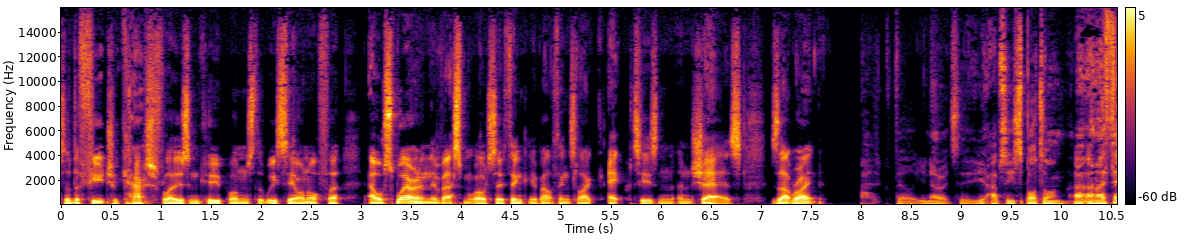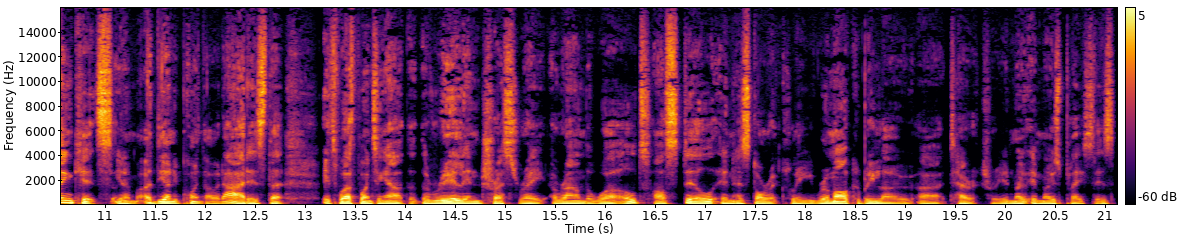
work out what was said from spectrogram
to the future cash flows and coupons that we see on offer elsewhere in the investment world. So thinking about things like equities and, and shares. Is that right? Phil, you know, it's you're absolutely spot on. And I think it's, you know, the only point I would add is that it's worth pointing out that the real interest rate around the world are still in historically remarkably low uh, territory in, mo- in most places.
